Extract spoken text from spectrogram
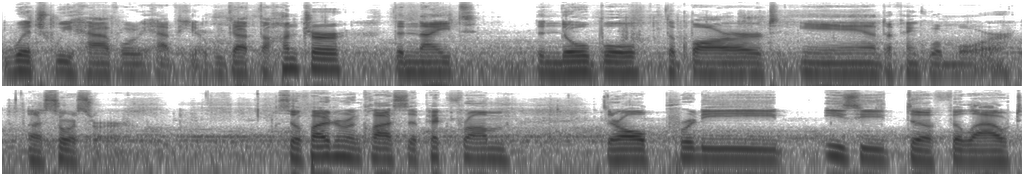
which we have what we have here. We got the hunter, the knight, the noble, the bard, and I think one more, a sorcerer. So five different classes to pick from. They're all pretty easy to fill out.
